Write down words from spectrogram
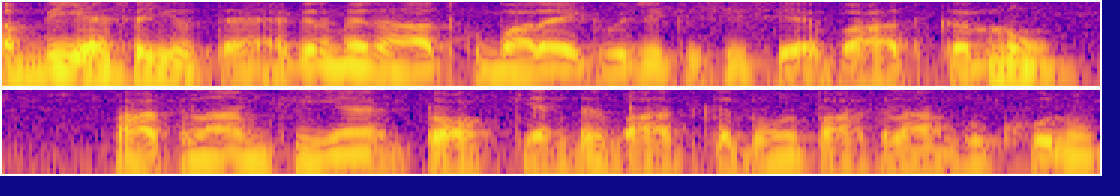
अब भी ऐसा ही होता है। अगर मैं रात को बारह एक बजे किसी से बात कर लूँ पाकलाम की या टॉक के अंदर बात कर लूँ और पाकलाम को खोलूँ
